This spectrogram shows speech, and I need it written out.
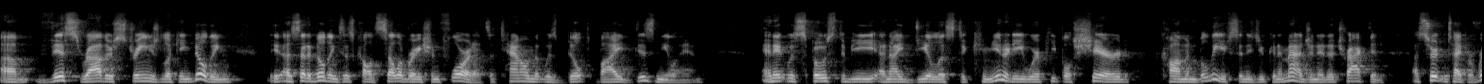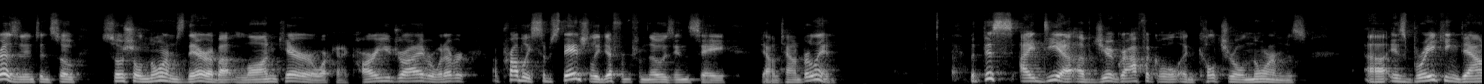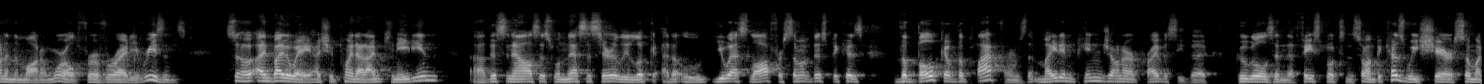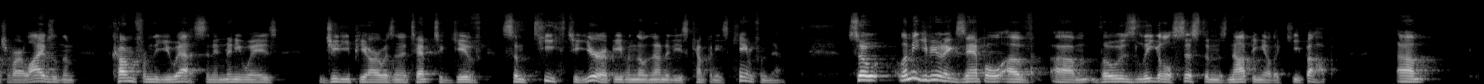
Um, this rather strange looking building, a set of buildings, is called Celebration, Florida. It's a town that was built by Disneyland. And it was supposed to be an idealistic community where people shared common beliefs. And as you can imagine, it attracted a certain type of resident. And so social norms there about lawn care or what kind of car you drive or whatever are probably substantially different from those in, say, downtown Berlin. But this idea of geographical and cultural norms uh, is breaking down in the modern world for a variety of reasons. So, and by the way, I should point out I'm Canadian. Uh, this analysis will necessarily look at a US law for some of this because the bulk of the platforms that might impinge on our privacy, the Googles and the Facebooks and so on, because we share so much of our lives with them, come from the US. And in many ways, GDPR was an attempt to give some teeth to Europe, even though none of these companies came from there. So let me give you an example of um, those legal systems not being able to keep up. Um,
